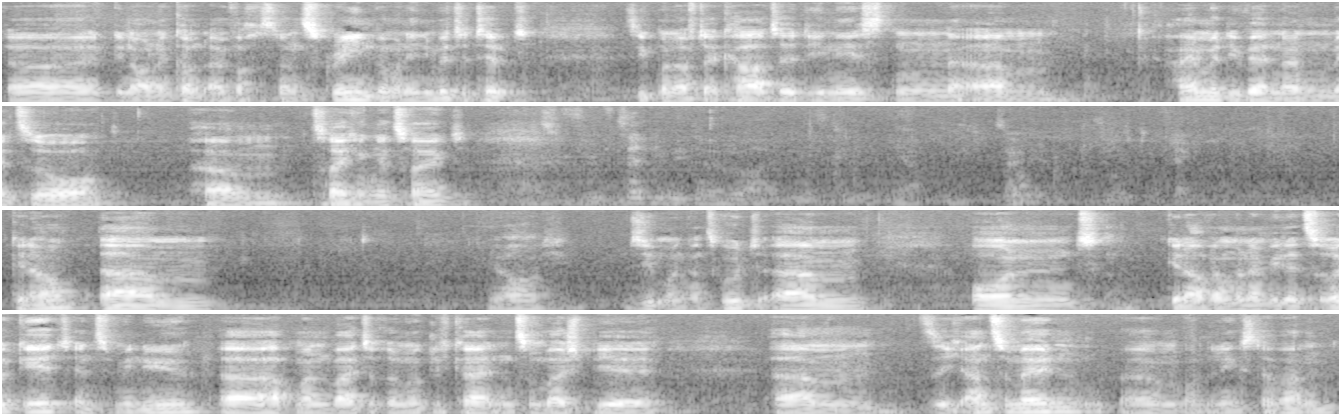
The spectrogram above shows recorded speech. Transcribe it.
äh, genau, dann kommt einfach so ein Screen, wenn man in die Mitte tippt, sieht man auf der Karte die nächsten ähm, Heime, die werden dann mit so ähm, Zeichen gezeigt. Genau. Ähm, ja, sieht man ganz gut. Ähm, und genau, wenn man dann wieder zurückgeht ins Menü, äh, hat man weitere Möglichkeiten, zum Beispiel ähm, sich anzumelden. Ähm, unten links der Button.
